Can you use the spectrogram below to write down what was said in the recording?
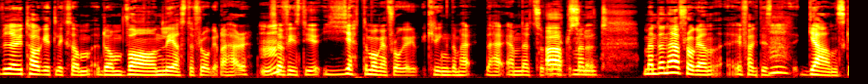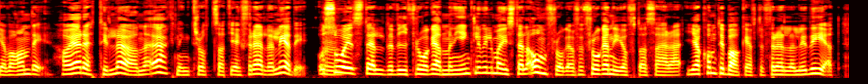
vi har ju tagit liksom de vanligaste frågorna här. Mm. Sen finns det ju jättemånga frågor kring de här, det här ämnet såklart. Men, men den här frågan är faktiskt ganska vanlig. Har jag rätt till löneökning trots att jag är föräldraledig? Och så ställde vi frågan, men egentligen vill man ju ställa om frågan för frågan är ju ofta så här, jag kom tillbaka efter föräldraledighet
